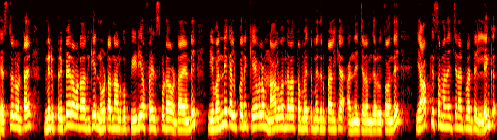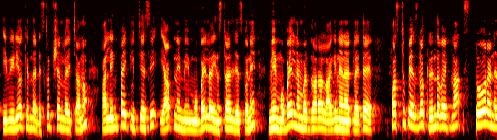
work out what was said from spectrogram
టెస్టులు ఉంటాయి. మీరు ప్రిపేర్ అవ్వడానికి నూట నాలుగు పీడిఎఫ్ ఫైల్స్ కూడా ఉంటాయండి. ఇవన్నీ కలుపుకొని కేవలం నాలుగు వందల తొంభై తొమ్మిది రూపాయలకే అందించడం జరుగుతోంది. యాప్కి సంబంధించినటువంటి లింక్ ఈ వీడియో కింద డిస్క్రిప్షన్లో ఇచ్చాను. ఆ లింక్పై క్లిక్ చేసి యాప్ని మీ మొబైల్లో ఇన్స్టాల్ చేసుకొని మీ మొబైల్ నెంబర్ ద్వారా లాగిన్ అయినట్లయితే ఫస్ట్ పేజ్లో క్రింద వైపున స్టోర్ అనే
